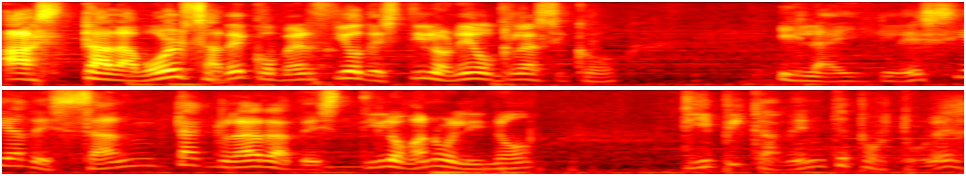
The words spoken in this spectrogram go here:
hasta la bolsa de comercio de estilo neoclásico y la iglesia de Santa Clara de estilo manuelino típicamente portugués.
